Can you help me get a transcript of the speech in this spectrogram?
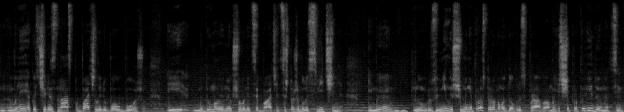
Ну, вони якось через нас побачили любов Божу. І ми думали, ну якщо вони це бачать, це ж теж було свідчення. І ми ну, розуміли, що ми не просто робимо добру справу, а ми ще проповідуємо цим.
